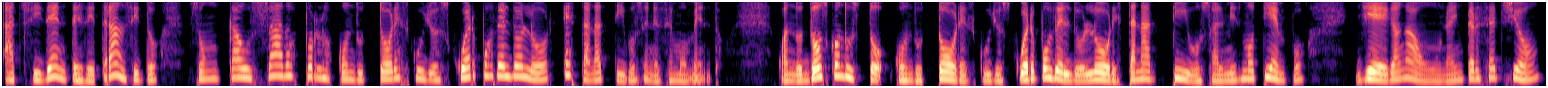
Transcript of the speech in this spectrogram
accidentes de tránsito son causados por los conductores cuyos cuerpos del dolor están activos en ese momento. Cuando dos conductores cuyos cuerpos del dolor están activos al mismo tiempo llegan a una intersección,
